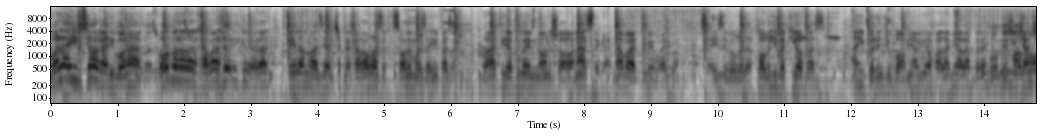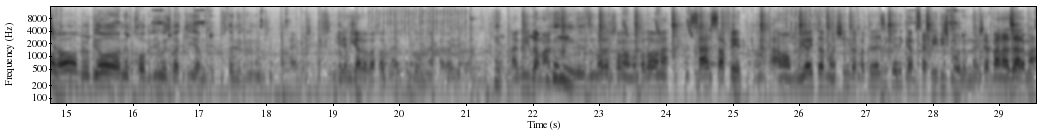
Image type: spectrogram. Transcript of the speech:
والا این بسیار غریبانه است. او برادر خبر داری که برادر فعلا وضعیت چقدر خراب است. اقتصاد ما ضعیف است. باید تیره بگویم نان شاهانه است دیگه. نباید بگویم غریبانه. صحیح زگو بدر قابلی به کیاف است. همین برنج و بامیه یا خالمی حالا برنج. بامی کوچیک چند شد لوبیا همین قابلی و ازبکی هم تو پخته می‌کنیم. همینجا بخیر باشی. دیگه به بخاط نگوتم به نفرای دیگه. نگویی به من. خودت خودم خدا آنه سر سفید. اما مویای تا ماشین به خاطر از این کردی کم سفیدیش معلوم نشه. به نظر من.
